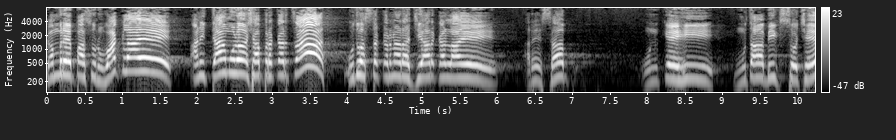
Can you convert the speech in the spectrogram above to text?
कमरेपासून वाकलं आहे आणि त्यामुळं अशा प्रकारचा उद्ध्वस्त करणारा जी आर काढला आहे अरे सब उनके ही मुताबिक सोचे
